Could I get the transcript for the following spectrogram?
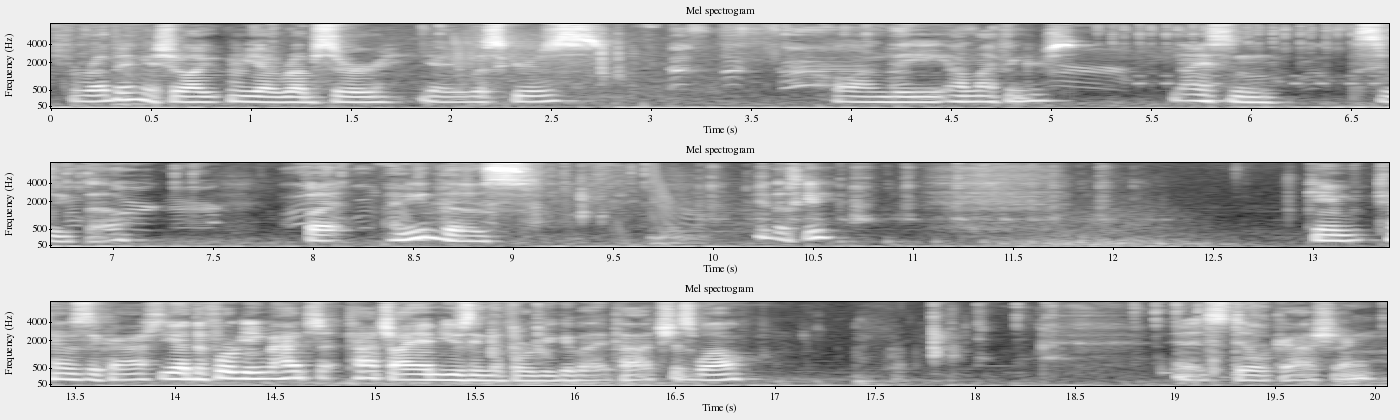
for rubbing. I should like yeah rubs her yeah whiskers on the on my fingers. Nice and sweet though. But I need those. need those key. Game tends to crash. Yeah, the 4 gigabyte patch, I am using the 4 gigabyte patch as well. And it's still crashing.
